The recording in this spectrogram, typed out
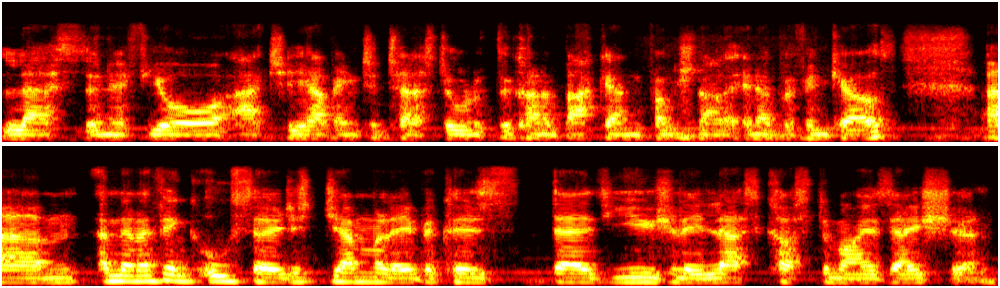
less than if you're actually having to test all of the kind of back end functionality and everything else. Um, and then I think also just generally because there's usually less customization,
